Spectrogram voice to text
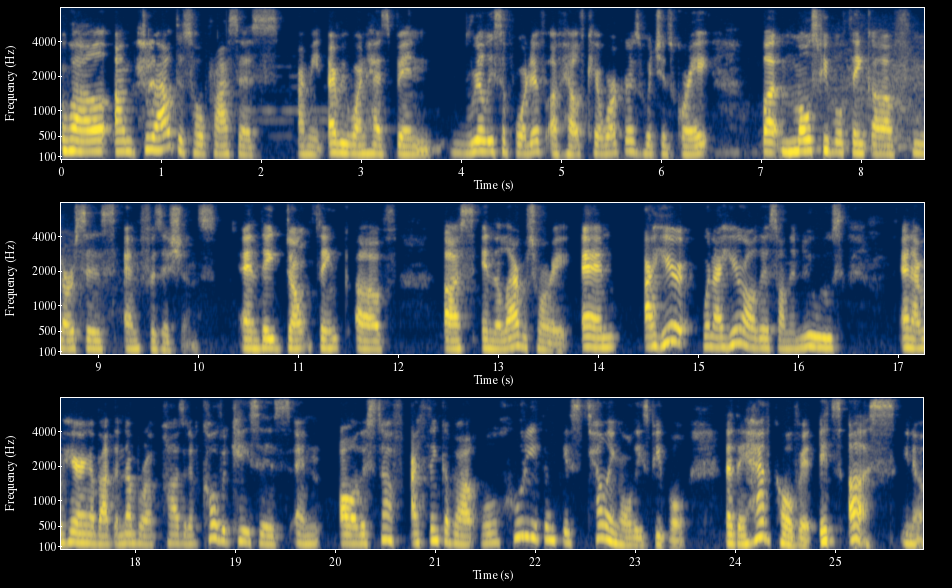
Well, um, throughout this whole process, I mean, everyone has been really supportive of healthcare workers, which is great. But most people think of nurses and physicians, and they don't think of us in the laboratory. And I hear when I hear all this on the news and I'm hearing about the number of positive COVID cases and all this stuff, I think about, well, who do you think is telling all these people that they have COVID? It's us, you know.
